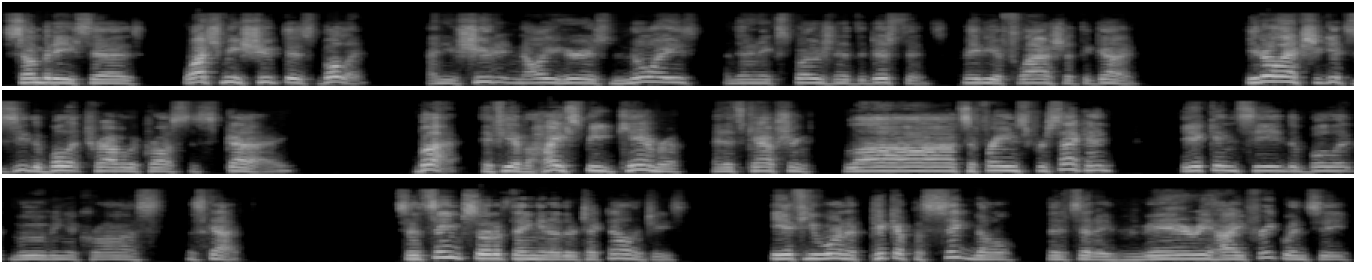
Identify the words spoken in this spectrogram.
somebody says, "Watch me shoot this bullet," and you shoot it, and all you hear is noise and then an explosion at the distance, maybe a flash at the gun. You don't actually get to see the bullet travel across the sky. But if you have a high speed camera and it's capturing lots of frames per second, it can see the bullet moving across the sky. So the same sort of thing in other technologies if you want to pick up a signal that's at a very high frequency,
